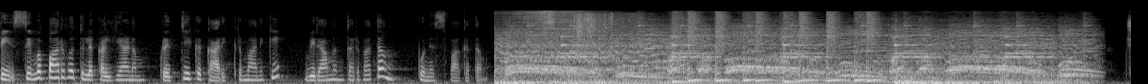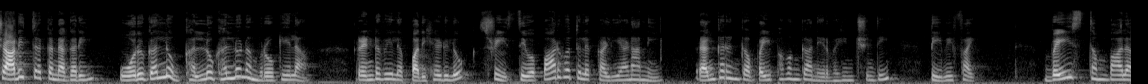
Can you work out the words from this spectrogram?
శ్రీ శివపార్వతుల కళ్యాణం ప్రత్యేక కార్యక్రమానికి విరామం తర్వాత పునఃస్వాగతం. చారిత్రక నగరి ఓరుగల్లు గల్లు గల్లున మ్రోగేలా రెండు వేల పదిహేడులో శ్రీ శివపార్వతుల కళ్యాణాన్ని రంగరంగ వైభవంగా నిర్వహించింది టీవీ ఫైవ్. వెయ్యి స్తంభాల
